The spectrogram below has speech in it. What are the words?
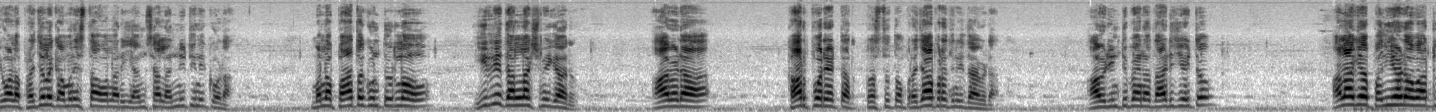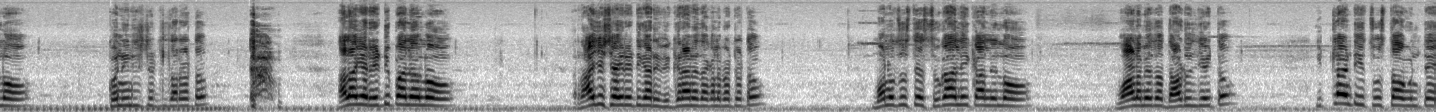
ఇవాళ ప్రజలు గమనిస్తూ ఉన్నారు ఈ అంశాలన్నిటినీ కూడా. మొన్న పాత గుంటూరులో ఇర్రి ధనలక్ష్మి గారు ఆవిడ కార్పొరేటర్ ప్రస్తుతం ప్రజాప్రతినిధి ఆవిడ. ఆవిడ ఇంటిపైన దాడి చేయటం అలాగే పదిహేడో వార్డులో కొన్ని ఇన్స్టిట్యూట్లు జరగటం అలాగే రెడ్డిపాలెంలో రాజశేఖర రెడ్డి గారి విగ్రహాన్ని తగలబెట్టడం మొన్న చూస్తే సుగాలి కాలనీలో వాళ్ళ మీద దాడులు చేయటం ఇట్లాంటివి చూస్తూ ఉంటే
